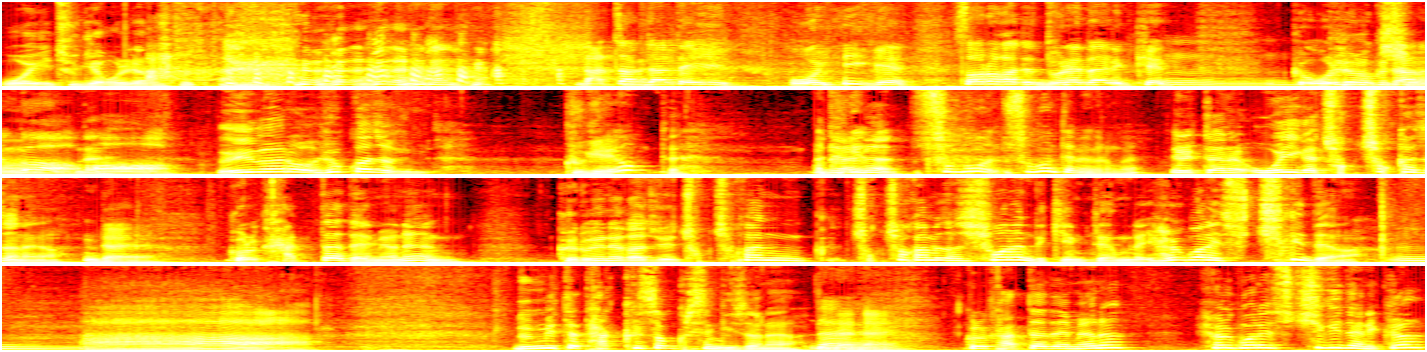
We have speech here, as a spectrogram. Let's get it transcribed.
오이 두 개 올려놓고 낮잠 잘 때 이 오이 이게 썰어가지고 눈에다 이렇게 그 올려놓고 그렇죠. 자는 거. 네. 어. 의외로 효과적입니다. 그게요? 네. 아, 그게 왜냐하면 수분, 수분 때문에 그런 거예요? 일단은 오이가 촉촉하잖아요. 네. 그걸 갖다 대면은 그로 인해 가지고 촉촉한 그 촉촉하면서 시원한 느낌 때문에 혈관이 수축이 돼요. 아. 눈 밑에 다크서클 생기잖아요. 네. 네네. 그걸 갖다 대면은 혈관이 수축이 되니까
